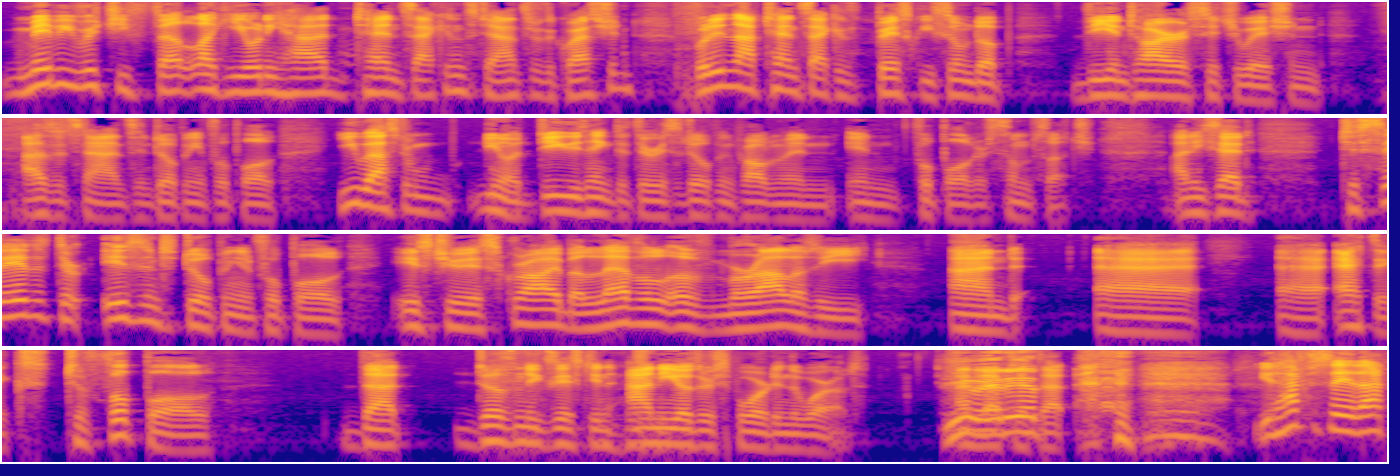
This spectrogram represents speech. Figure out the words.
maybe Richie felt like he only had 10 seconds to answer the question, but in that 10 seconds, basically summed up the entire situation as it stands in doping in football. You asked him, you know, do you think that there is a doping problem in, in football or some such? And he said, to say that there isn't doping in football is to ascribe a level of morality and uh, uh, ethics to football that doesn't exist in any other sport in the world. You idiot. That. You'd have to say that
